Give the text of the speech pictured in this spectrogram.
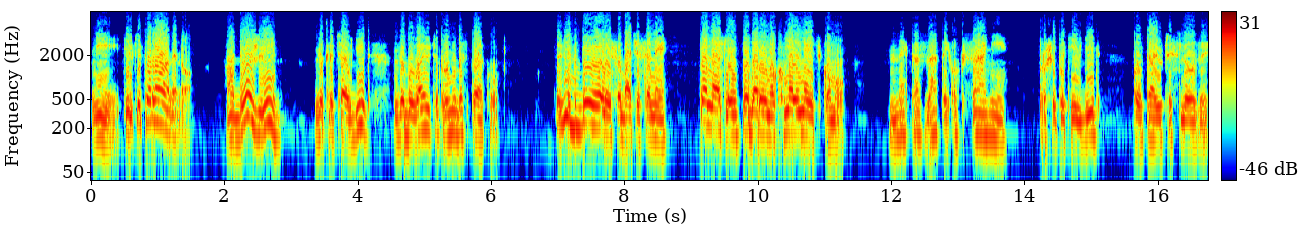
Ні, тільки поранено. А де ж він? закричав дід, забуваючи про небезпеку. Відбили собачі сини, понесли в подарунок Хмельницькому. Не казати Оксані, прошепотів дід, ковтаючи сльози.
